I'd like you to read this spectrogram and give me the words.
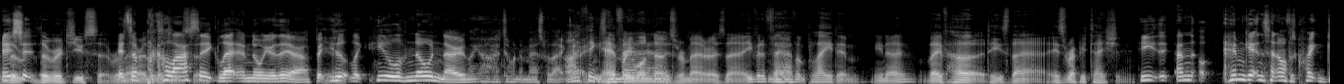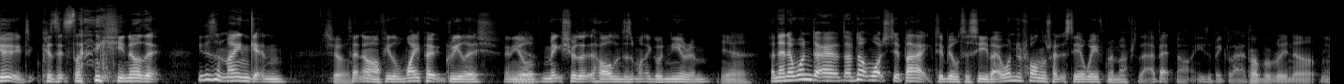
It's, the, ju- the reducer. it's a Romero the Reducer. classic. Let him know you're there, but Yeah. he'll like he'll have known now. Like, oh, I don't want to mess with that guy. I think He's everyone mad." knows Romero's there, even if they Yeah. haven't played him. You know, they've heard he's there. His reputation. He and him getting sent off is quite good because it's like you know that he doesn't mind getting Sure. sent off. He'll wipe out Grealish and he'll Yeah. make sure that Haaland doesn't want to go near him. Yeah. And then I wonder, I've not watched it back to be able to see, but I wonder if Haaland tried to stay away from him after that. I bet not. He's a big lad. Probably not. Yeah.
